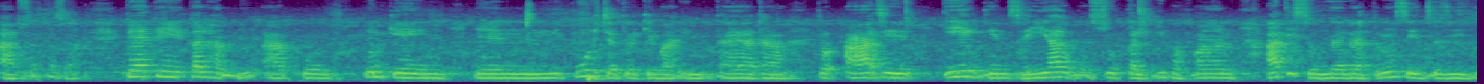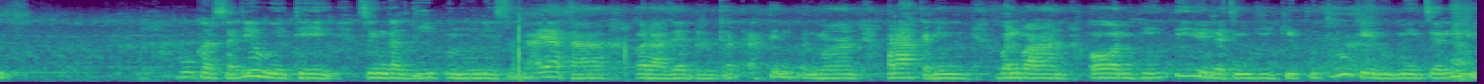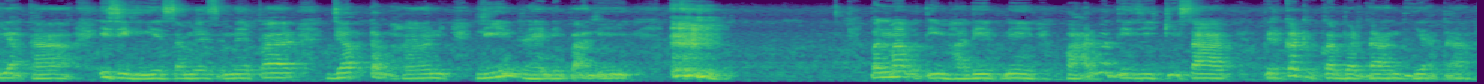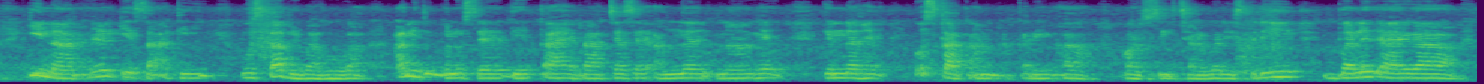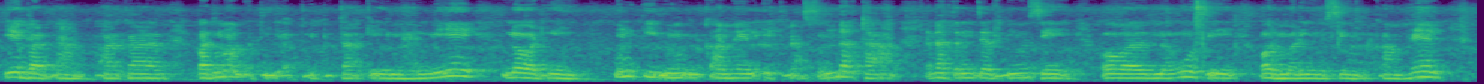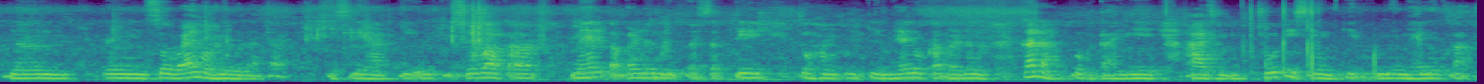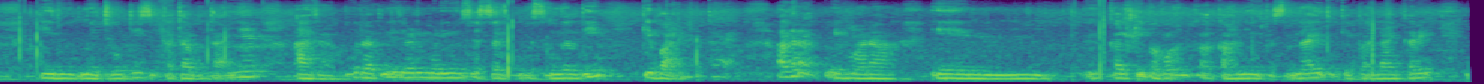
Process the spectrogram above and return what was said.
सबका स्वागत कहते हैं, कल हमने आपको उनके निपुण चतुर के बारे में बताया था। तो आज एक दिन सैया कल की भगवान अति सुंदर रत्नों से जजी होकर सजे हुए थे। सिंगल दीप उन्होंने सजाया था और राजा वृद्धक अत्यंत बलवान, पराक्रमी बलवान और हिंदी लक्ष्मी जी के पुत्रों के रूप में जन्म लिया था। इसीलिए समय समय पर जब तब हानि लीन रहने वाली पद्मावती महादेव ने पार्वती जी के साथ प्रकट होकर वरदान दिया था कि नारायण के साथ ही उसका विवाह होगा। अन्य जो मनुष्य है देवता है, राक्षस है अंदर नाग है, किन्नर है, उसका काम न करेगा और उसी क्षणवर स्त्री बन जाएगा। ये वरदान पाकर पद्मावती अपने पिता के महल में लौट गई। उनकी उनका महल इतना सुंदर था, रत्न जड़ियों से और नगों से और मड़ियों से उनका महल शोभायमान हो रहा था इसलिए आपकी उनकी शोभा का, महल का वर्णन कर सकते तो हम उनके महलों का वर्णन कल आपको बताएँगे। आज हम छोटी सी उनके रूप में, महलों का, की रूप में छोटी सी कथा बताइए आज आपको रत्न जड़ी मणियों से सिंगल दी के बारे में बताया अगर आपको हमारा, ये, कल की भगवान का कहानी पसंद आई तो कृपया लाइक करें।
